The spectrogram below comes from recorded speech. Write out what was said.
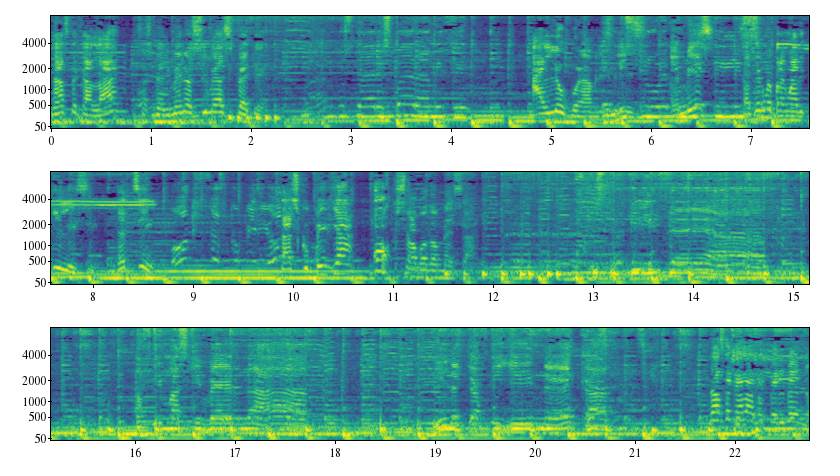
Να είστε καλά. Σας περιμένω σήμερα στις 5. Αλλού μπορεί να βρεις λύση. Εμείς θα έχουμε πραγματική λύση. Έτσι. Όχι στο σκουπίδι. Τα σκουπίδια όξω από εδώ μέσα. Αυτή μας κυβέρνα Είναι και αυτή γυναίκα Να είστε καλά, σας περιμένω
